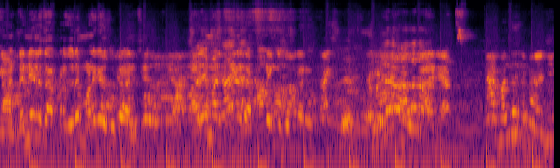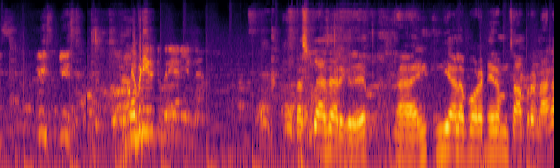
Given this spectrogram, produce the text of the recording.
நான் சென்னையில் சாப்பிட்றத விட மலைக்கால சூப்பராக இருந்துச்சு. அதே மாதிரி சென்னையில் சாப்பிட்றது இங்கே சூப்பராக இருக்கு. ப்ளீஸ் ப்ளீஸ் எப்படி இருக்கு பிரியாணி என்ன? ஃபஸ்ட் கிளாஸாக இருக்குது. இந்தியாவில் போகிற நேரம் சாப்பிட்றனாங்க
